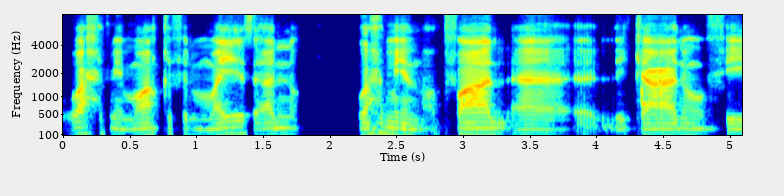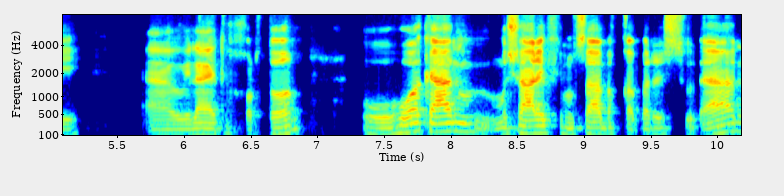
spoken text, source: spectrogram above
واحد من المواقف المميزة أنه واحد من الأطفال اللي كانوا في ولاية الخرطوم. وهو كان مشارك في مسابقة برا السودان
